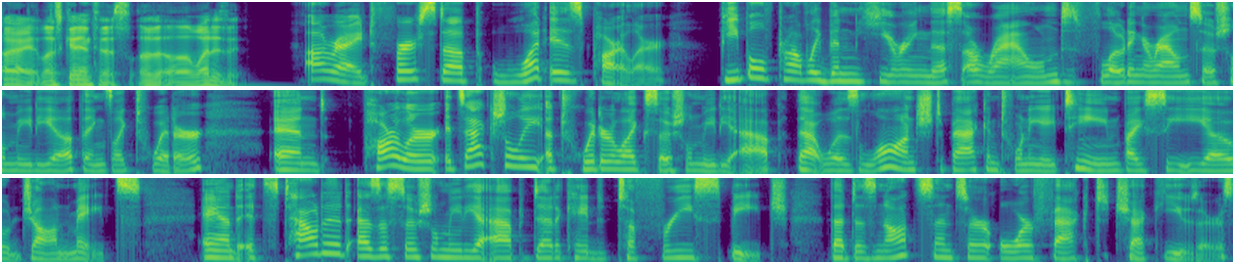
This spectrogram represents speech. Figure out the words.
All right, let's get into this. Uh, uh, What is it? All right, first up, what is Parler? People have probably been hearing this around, floating around social media, things like Twitter. And Parler, it's actually a Twitter like social media app that was launched back in 2018 by CEO John Matze. And it's touted as a social media app dedicated to free speech that does not censor or fact check users.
